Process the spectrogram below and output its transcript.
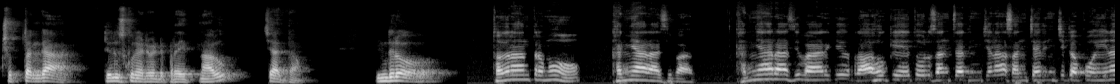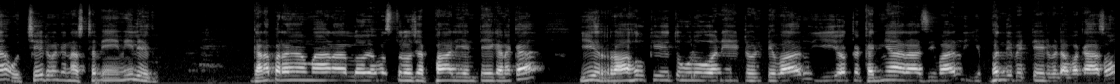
క్షుప్తంగా తెలుసుకునేటువంటి ప్రయత్నాలు చేద్దాం. ఇందులో తదనంతరము కన్యారాశి వారు. కన్యారాశి వారికి రాహుకేతువులు సంచరించినా సంచరించకపోయినా వచ్చేటువంటి నష్టమేమీ లేదు. గణపరమాణాల్లో వ్యవస్థలో చెప్పాలి అంటే కనుక ఈ రాహుకేతువులు అనేటువంటి వారు ఈ యొక్క కన్యారాశి వారిని ఇబ్బంది పెట్టేటువంటి అవకాశం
